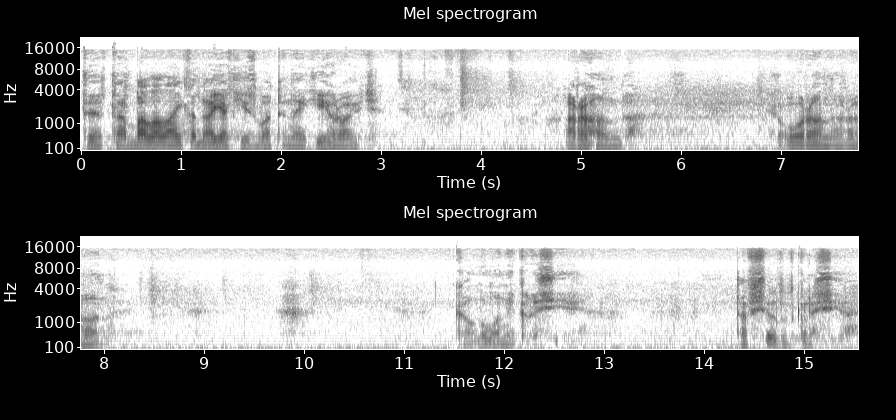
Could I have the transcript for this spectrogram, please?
Це та балалайка, да, як її звати, на якій грають. Араган, да. Орган, араган. Колони красиві. Та все тут красиве.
